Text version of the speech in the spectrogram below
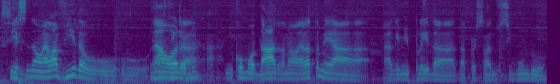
Sim. Porque senão ela vira o. o- Na ela hora, fica né? incomodada. Não, ela também, a, a gameplay da, da personagem do segundo,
